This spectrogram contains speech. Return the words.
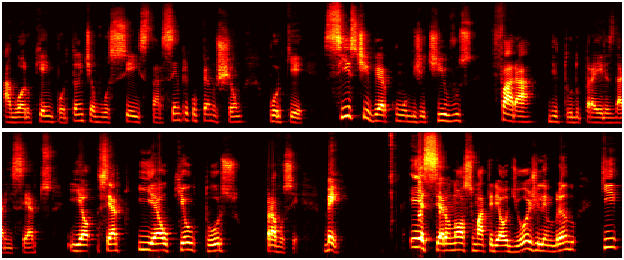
Agora, o que é importante é você estar sempre com o pé no chão, porque se estiver com objetivos, fará de tudo para eles darem certos e é, certo e é o que eu torço para você. Bem, esse era o nosso material de hoje, lembrando que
